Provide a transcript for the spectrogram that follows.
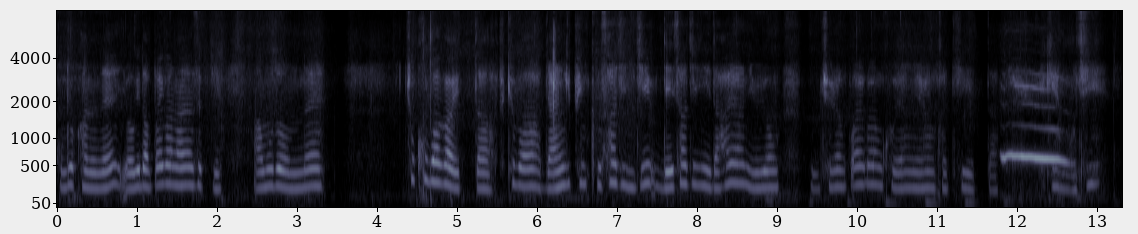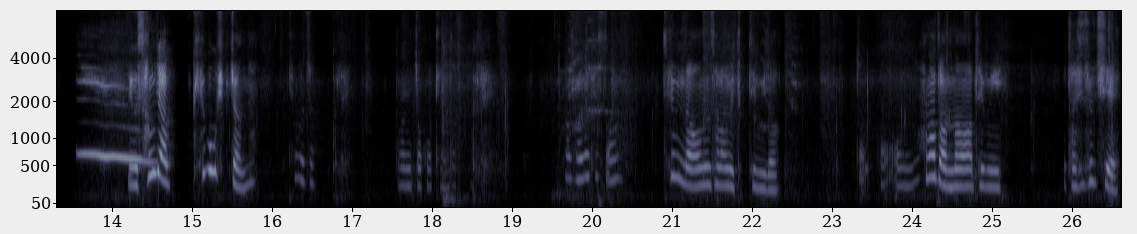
공격하는 애 여기다 빨간 하얀색 집 아무도 없네 초코바가 있다 비켜봐 양기 핑크 사진집 내 사진이다 하얀 유형 물체랑 빨간 고양이랑 같이 있다 이게 뭐지? 이거 상자 해보고 싶지 않나? 해보자. 그래. 난 저거 캔다. 그래. 아 잘했겠어. 템 나오는 사람이 득템이다 저, 어, 없네. 하나도 안 나와 템이 다시 설치해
